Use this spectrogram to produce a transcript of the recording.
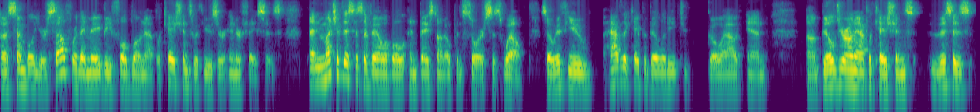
assemble yourself, or they may be full-blown applications with user interfaces. And much of this is available and based on open source as well. So if you have the capability to go out and um, build your own applications, this is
